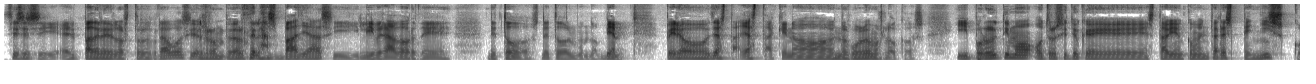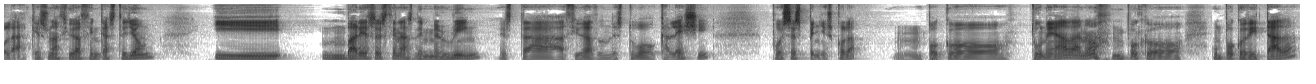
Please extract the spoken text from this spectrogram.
Sí, sí, sí, el padre de los toros bravos y el rompedor de las vallas y liberador de, de todos, de todo el mundo. Bien, pero ya está, ya está, que no nos volvemos locos. Y por último, otro sitio que está bien comentar es Peñíscola, que es una ciudad en Castellón y varias escenas de Marine, esta ciudad donde estuvo Kaleshi, pues es Peñíscola. Un poco tuneada, ¿no? Un poco, un poco editada,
